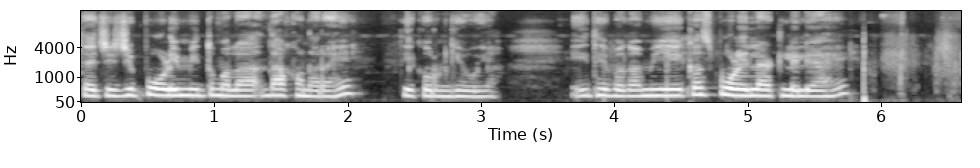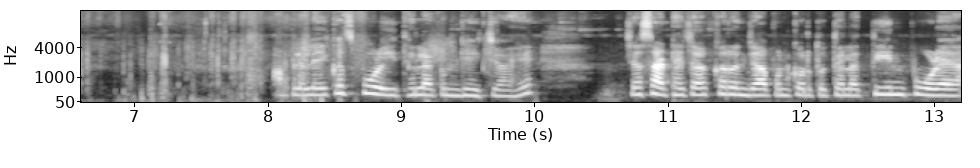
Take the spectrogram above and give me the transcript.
त्याची जी पोळी मी तुम्हाला दाखवणार आहे ती करून घेऊया. इथे बघा मी एकच पोळी लाटलेली आहे. आपल्याला एकच पोळी इथे लाटून घ्यायची आहे. ज्या साठ्याच्या करंज्या आपण करतो त्याला तीन पोळ्या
